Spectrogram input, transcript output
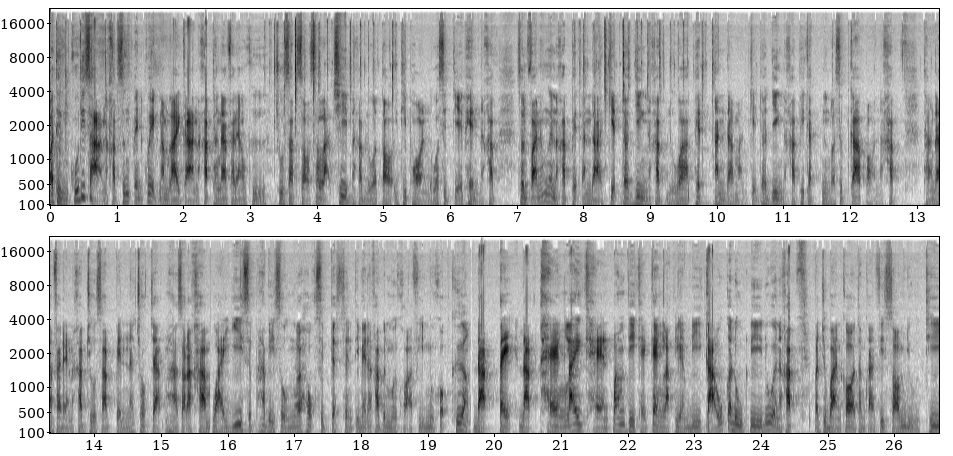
มาถึงคู่ที่3นะครับซึ่งเป็นคู่เอกนำรายการนะครับทางด้านฝ่ายแดงก็คือชูทรัพย์สอสละชีพนะครับหรือว่าต่ออิทธิพรหรือว่าสิทธิเจเพนนะครับส่วนฝ่ายน้ำเงินนะครับเพชรอันดาเกียรติยอดยิ่งนะครับหรือว่าเพชรอันดามันเกียรติยอดยิ่งนะครับพิกัด 119 ปอนด์นะครับทางด้านฝ่ายแดงนะครับชูทรัพย์เป็นนักชกจากมหาสารคามวัย 25 ปีสูง 167 เซนติเมตรนะครับเป็นมวยขวาฝีมือครบเครื่อง ดักเตะ ดักแทงไล่แขนปั้มตีแข็งแกร่งหลักเหลี่ยมดีเก๋ากระดูกดีด้วยนะครับปัจจุบันก็ทำการฟิตซ้อมอยู่ที่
